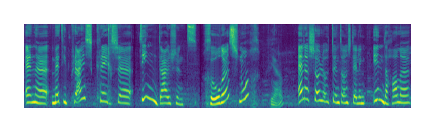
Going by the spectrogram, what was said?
En eh, met die prijs kreeg ze 10.000 guldens nog Ja. en een solo tentoonstelling in de hallen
